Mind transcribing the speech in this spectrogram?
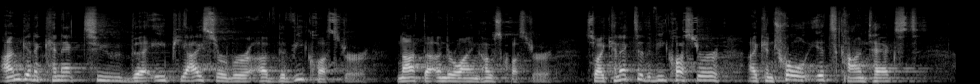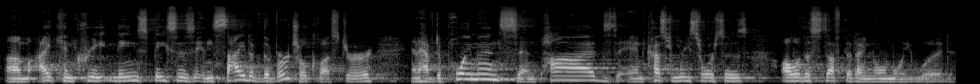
I'm going to connect to the API server of the vCluster, not the underlying host cluster. So I connect to the vCluster, I control its context, um, I can create namespaces inside of the virtual cluster and have deployments and pods and custom resources, all of the stuff that I normally would.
